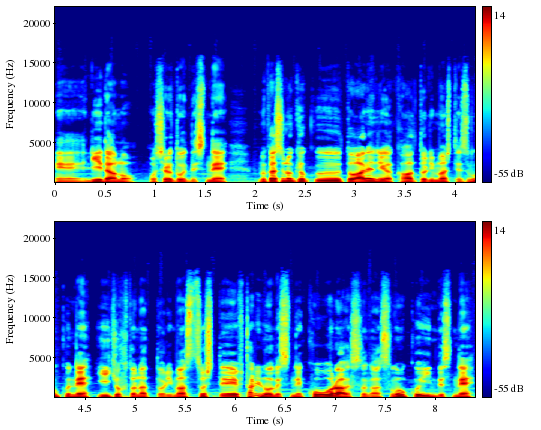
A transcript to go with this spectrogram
えー、リーダーのおっしゃる通りですね、昔の曲とアレンジが変わっておりまして、すごくね、いい曲となっております。そして、2人のですね、コーラスがすごくいいんですね。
